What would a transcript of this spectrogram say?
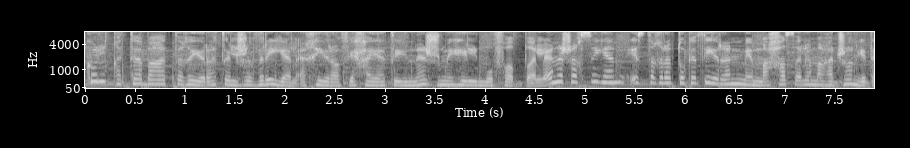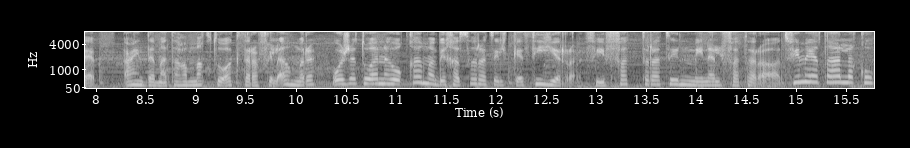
الكل قد تابع التغيرات الجذرية الأخيرة في حياة نجمه المفضل. أنا شخصيا استغربت كثيرا مما حصل مع جوني ديب. عندما تعمقت أكثر في الأمر وجدت أنه قام بخسارة الكثير في فترة من الفترات فيما يتعلق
